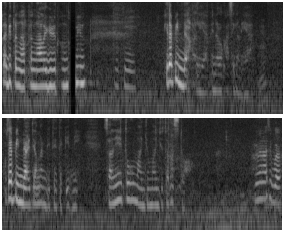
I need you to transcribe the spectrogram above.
kita di tengah-tengah lagi ditontonin. Oke. Kita pindah kali ya, pindah lokasi kali ya. Maksudnya pindah jangan di titik ini. Soalnya itu maju-maju terus tuh. Gimana sih, Bal?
